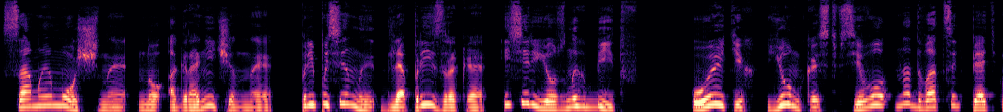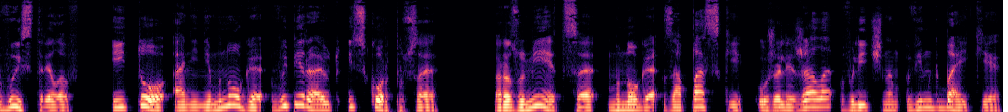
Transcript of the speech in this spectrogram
Самые мощные, но ограниченные припасены для призрака и серьезных битв. У этих емкость всего на 25 выстрелов, и то они немного выпирают из корпуса. Разумеется, много запаски уже лежало в личном вингбайке.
